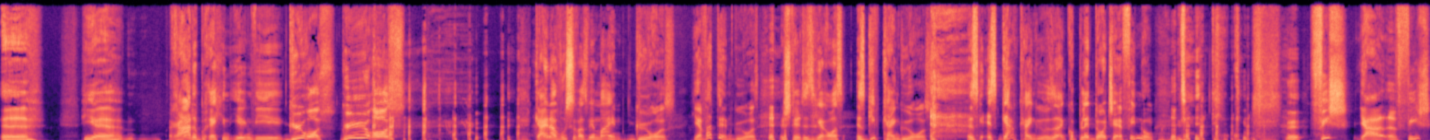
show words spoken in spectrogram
äh, hier radebrechend irgendwie Gyros, Gyros. Keiner wusste, was wir meinen. Gyros. Ja, was denn Gyros? Es stellte sich heraus, es gibt kein Gyros. Es, es gab kein Gyros. Das ist eine komplett deutsche Erfindung. ne? Fisch, ja, äh, Fisch.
